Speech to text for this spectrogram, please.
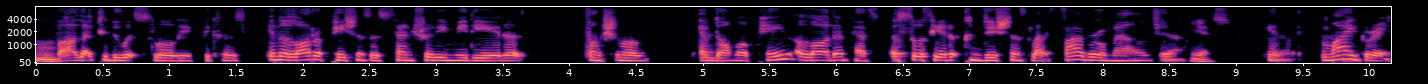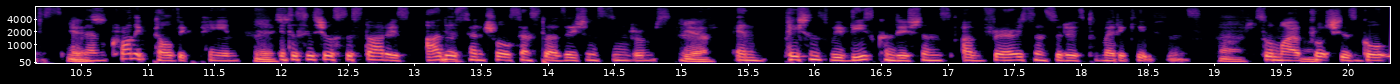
Mm. But I like to do it slowly because in a lot of patients with centrally mediated functional abdominal pain, a lot of them have associated conditions like fibromyalgia. Yes. You know, migraines yes. and then chronic pelvic pain, yes. interstitial cystitis, other yes. central sensitization syndromes. Yeah. And patients with these conditions are very sensitive to medications. Right. So my approach is go,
